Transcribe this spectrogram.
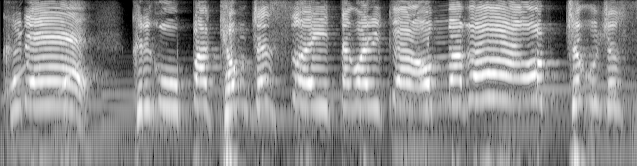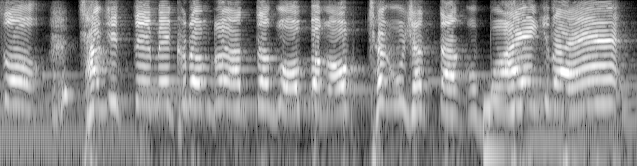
그래 그리고 오빠 경찰서에 있다고 하니까 엄마가 엄청 우셨어 자기 때문에 그런 거 같다고 엄마가 엄청 우셨다고 뭐 얘기나 해?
